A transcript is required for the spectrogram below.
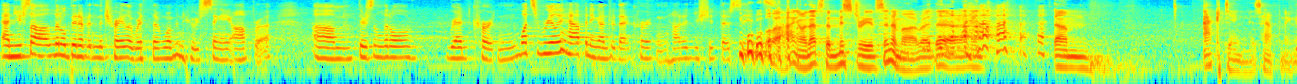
And you saw a little bit of it in the trailer with the woman who's singing opera. Um, there's a little red curtain. What's really happening under that curtain? How did you shoot those scenes? Well, hang on, that's the mystery of cinema right there. I mean, um, acting is happening.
